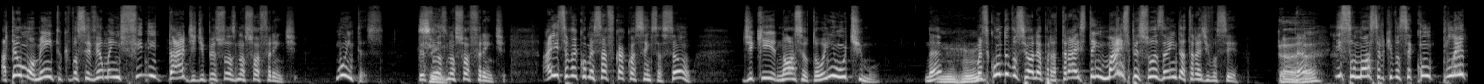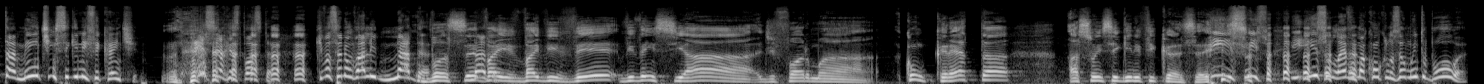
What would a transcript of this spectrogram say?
Até o momento que você vê uma infinidade de pessoas na sua frente. Muitas pessoas Sim. na sua frente. Aí você vai começar a ficar com a sensação de que, nossa, eu tô em último. Né? Mas quando você olha pra trás, tem mais pessoas ainda atrás de você. Aham. né? Isso mostra que você é completamente insignificante. Essa é a resposta. que você não vale nada. Você Nada. vai, vai viver, vivenciar de forma concreta a sua insignificância. Isso, isso. E isso leva a uma conclusão muito boa,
